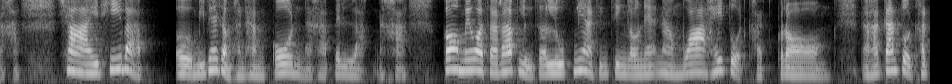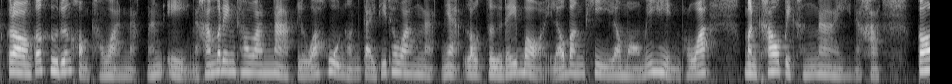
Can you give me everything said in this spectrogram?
นะคะ ชายที่แบบ ออมีเพศสัมพันธ์ทางก้นนะคะ เป็นหลักนะคะ ก็ไม่ว่าจะรับหรือจะลุกเนี่ยจริง ๆ เราแนะนำว่าให้ตรวจคัดกรองนะคะ การตรวจคัดกรองก็คือเรื่องของทวารหนักนั่นเองนะคะมะเร็งทวารหนักหรือว่าหูดหงอนไก่ที่ทวารหนักเนี่ยเราเจอได้บ่อย แล้วบางทีเรามองไม่เห็น เพราะว่ามันเข้าไปข้างในนะคะ ก็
